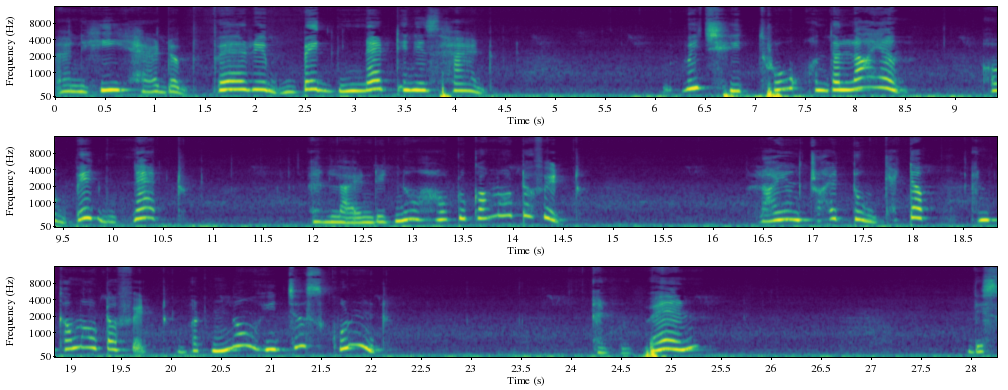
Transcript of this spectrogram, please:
and he had a very big net in his hand which he threw on the lion, a big net. And lion didn't know how to come out of it. Lion tried to get up and come out of it, but no, he just couldn't. And when this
